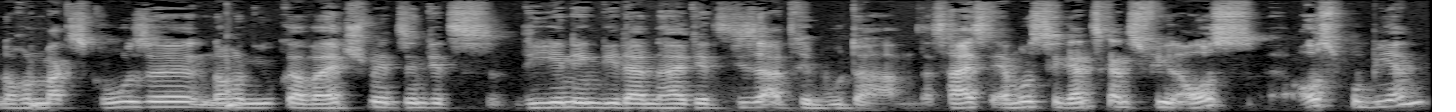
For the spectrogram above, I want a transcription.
noch ein Max Kruse, noch ein Juka Waldschmidt sind jetzt diejenigen, die dann halt jetzt diese Attribute haben. Das heißt, er musste ganz, ganz viel aus, ausprobieren,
